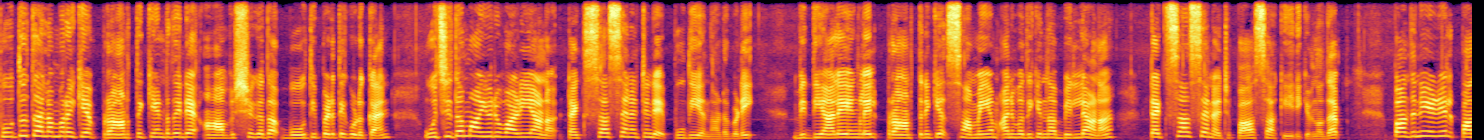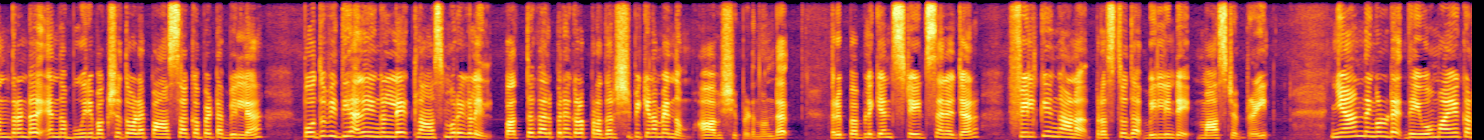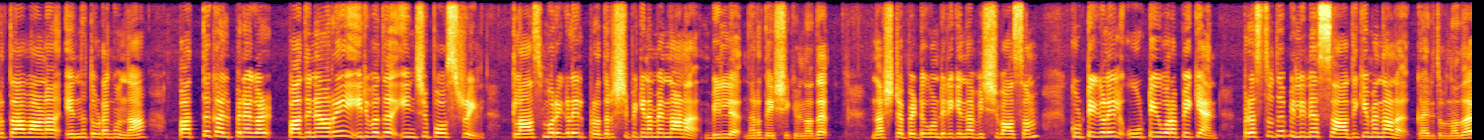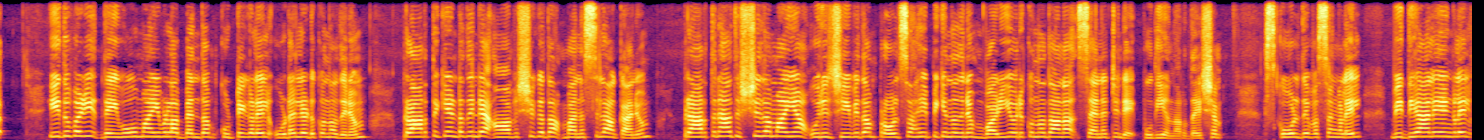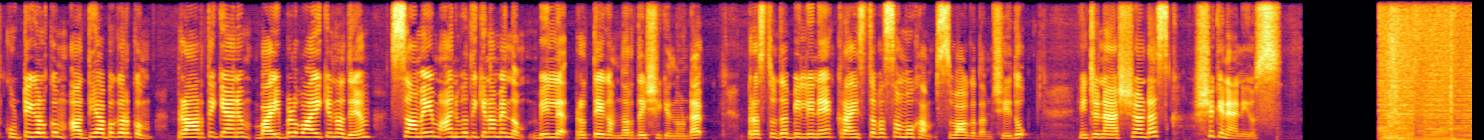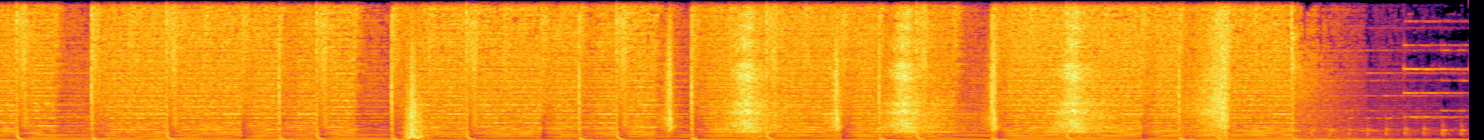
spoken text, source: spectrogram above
പുതുതലമുറയ്ക്ക് പ്രാർത്ഥിക്കേണ്ടതിന്റെ ആവശ്യകത ബോധ്യപ്പെടുത്തി കൊടുക്കാൻ ഉചിതമായൊരു വഴിയാണ് ടെക്സാസ് സെനറ്റിന്റെ പുതിയ നടപടി. വിദ്യാലയങ്ങളിൽ പ്രാർത്ഥനയ്ക്ക് സമയം അനുവദിക്കുന്ന ബില്ലാണ് ടെക്സാസ് സെനറ്റ് പാസാക്കിയിരിക്കുന്നത്. പതിനേഴിൽ പന്ത്രണ്ട് എന്ന ഭൂരിപക്ഷത്തോടെ പാസാക്കപ്പെട്ട ബില്ല് പൊതുവിദ്യാലയങ്ങളിലെ ക്ലാസ് മുറികളിൽ പത്ത് കൽപ്പനകൾ പ്രദർശിപ്പിക്കണമെന്നും ആവശ്യപ്പെടുന്നുണ്ട്. റിപ്പബ്ലിക്കൻ സ്റ്റേറ്റ് സെനറ്റർ ഫിൽ ആണ് പ്രസ്തുത ബില്ലിന്റെ മാസ്റ്റർ ബ്രെയിൻ. ഞാൻ നിങ്ങളുടെ ദൈവമായ കർത്താവാണ് എന്ന് തുടങ്ങുന്ന പത്ത് കൽപ്പനകൾ പതിനാറ് ഇരുപത് ഇഞ്ച് പോസ്റ്ററിൽ ക്ലാസ് മുറികളിൽ പ്രദർശിപ്പിക്കണമെന്നാണ് ബില്ല് നിർദ്ദേശിക്കുന്നത്. നഷ്ടപ്പെട്ടുകൊണ്ടിരിക്കുന്ന വിശ്വാസം കുട്ടികളിൽ ഊട്ടിയുറപ്പിക്കാൻ പ്രസ്തുത ബില്ലിന് സാധിക്കുമെന്നാണ് കരുതുന്നത്. ഇതുവഴി ദൈവവുമായുള്ള ബന്ധം കുട്ടികളിൽ ഉടലെടുക്കുന്നതിനും പ്രാർത്ഥിക്കേണ്ടതിന്റെ ആവശ്യകത മനസ്സിലാക്കാനും പ്രാർത്ഥനാധിഷ്ഠിതമായ ഒരു ജീവിതം പ്രോത്സാഹിപ്പിക്കുന്നതിനും വഴിയൊരുക്കുന്നതാണ് സെനറ്റിന്റെ പുതിയ നിർദ്ദേശം. സ്കൂൾ ദിവസങ്ങളിൽ വിദ്യാലയങ്ങളിൽ കുട്ടികൾക്കും അധ്യാപകർക്കും പ്രാർത്ഥിക്കാനും ബൈബിൾ വായിക്കുന്നതിനും സമയം അനുവദിക്കണമെന്നും ബില്ല് പ്രത്യേകം നിർദ്ദേശിക്കുന്നുണ്ട്. പ്രസ്തുത ബില്ലിനെ ക്രൈസ്തവ സമൂഹം സ്വാഗതം ചെയ്തു. ഇന്റർനാഷണൽ ഡെസ്ക് ഷിക്കന ന്യൂസ്.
